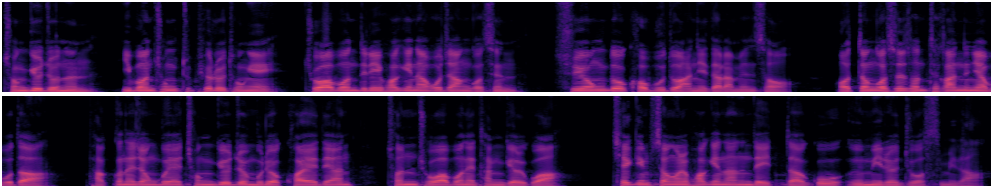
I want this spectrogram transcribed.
정교조는 이번 총투표를 통해 조합원들이 확인하고자 한 것은 수용도 거부도 아니다라면서 어떤 것을 선택하느냐보다 박근혜 정부의 정교조 무력화에 대한 전 조합원의 단결과 책임성을 확인하는 데 있다고 의미를 두었습니다.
